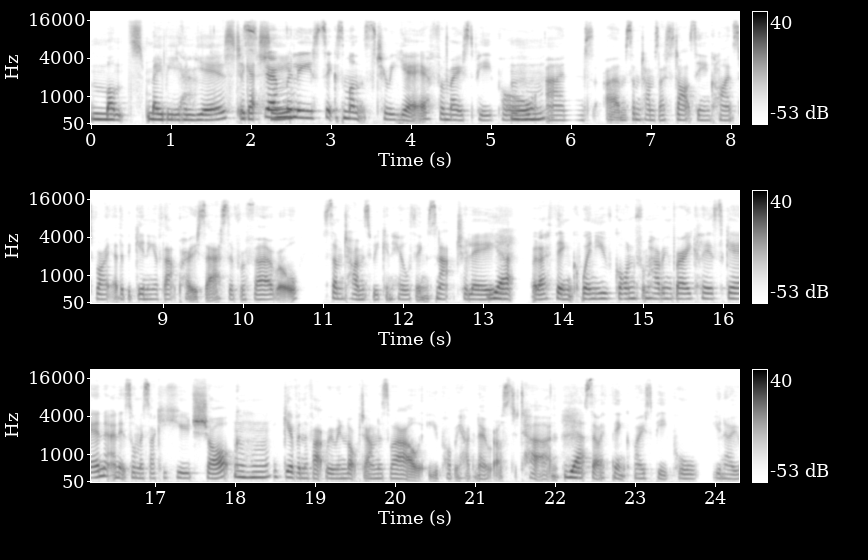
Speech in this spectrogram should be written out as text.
months, maybe even years to it's get generally seen. six months to a year for most people. Mm-hmm. And um, sometimes I start seeing clients right at the beginning of that process of referral. Sometimes we can heal things naturally. Yeah. But I think when you've gone from having very clear skin and it's almost like a huge shock, mm-hmm. given the fact we were in lockdown as well, you probably had nowhere else to turn. Yeah. So I think most people, you know,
